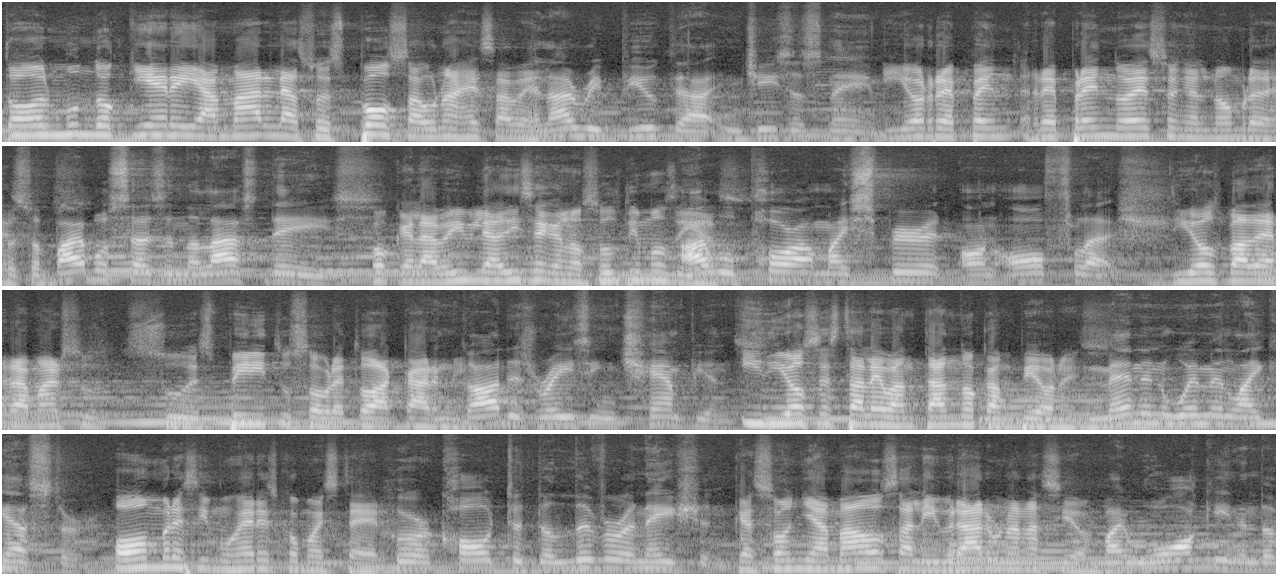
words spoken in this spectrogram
todo el mundo quiere llamarle a su esposa una Jezabel. And I rebuke that in Jesus' name. Y yo repen- reprendo eso en el nombre de Because the Jesús. Bible says in the last days, Porque la Biblia dice que en los últimos I días will pour out my spirit on all flesh. Dios va a derramar su, su espíritu sobre toda And carne. God is raising champions, Y Dios está levantando campeones, men and women like Esther, hombres y mujeres como Esther, who are called to deliver a nation que son llamados a librar una nación, by walking in the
